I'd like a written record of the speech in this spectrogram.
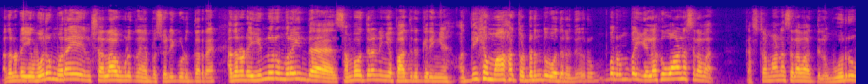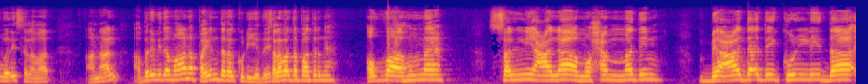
அதனுடைய ஒரு முறையை இன்ஷால்லா உங்களுக்கு நான் இப்ப சொல்லி கொடுத்துட்றேன் அதனுடைய இன்னொரு முறை இந்த சம்பவத்துல நீங்க பார்த்துருக்கிறீங்க. அதிகமாக தொடர்ந்து ஓதுறது ரொம்ப ரொம்ப இலகுவான செலவாத். கஷ்டமான செலவாத்தில் ஒரு வரி செலவாத். ஆனால் அபரிவிதமான பயன் தரக்கூடியது. செலவாத்தை பார்த்துருங்க. அல்லாஹும்ம சல்லி அலா முஹம்மதின் بعدد كل داء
